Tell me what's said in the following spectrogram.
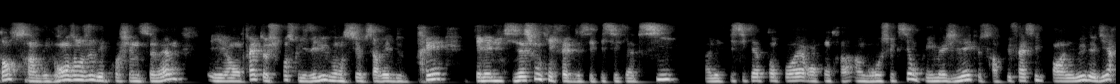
temps. Ce sera un des grands enjeux des prochaines semaines. Et en fait, je pense que les élus vont aussi observer de près quelle est l'utilisation qui est faite de ces pistes cyclables. Si les pistes cyclables temporaires rencontrent un, gros succès, on peut imaginer que ce sera plus facile pour un élu de dire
